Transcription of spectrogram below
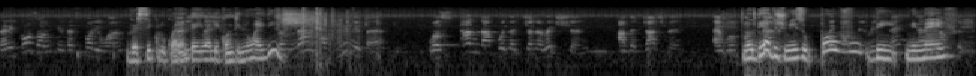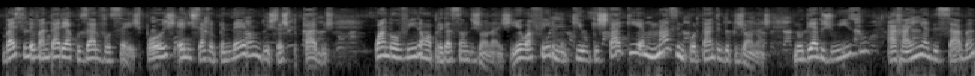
Then it goes on in verse 41. Versículo 41 ele continua e diz: No dia do juízo, o povo de Nineve vai se levantar e acusar vocês, pois eles se arrependeram dos seus pecados quando ouviram a pregação de Jonas. E eu afirmo que o que está aqui é mais importante do que Jonas. No dia do juízo, a rainha de Saba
